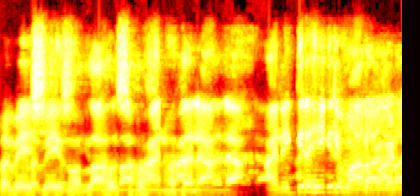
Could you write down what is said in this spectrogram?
പ്രവേശിക്കുന്നു. അള്ളാഹു സുബ്ഹാനഹു വ തആല അനുഗ്രഹിക്കുമാറാകട്ടെ.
